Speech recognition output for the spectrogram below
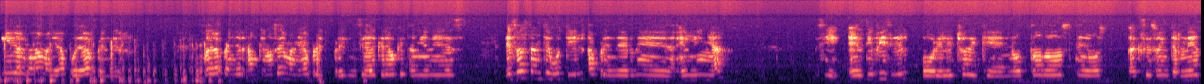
y de alguna manera poder aprender. Poder aprender, aunque no sea de manera presencial, creo que también es, es bastante útil aprender de, en línea. Sí, es difícil por el hecho de que no todos tenemos acceso a internet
